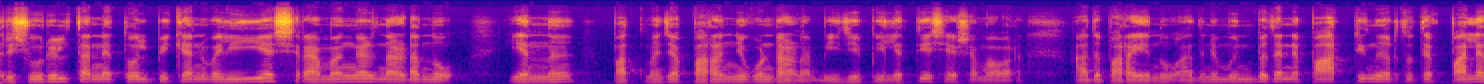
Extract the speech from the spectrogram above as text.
തൃശ്ശൂരിൽ തന്നെ തോൽപ്പിക്കാൻ വലിയ ശ്രമങ്ങൾ നടന്നു എന്ന് പത്മജ പറഞ്ഞുകൊണ്ടാണ് ബി ജെ പിയിലെത്തിയ ശേഷം അവർ അത് പറയുന്നു. അതിനു മുൻപ് തന്നെ പാർട്ടി നേതൃത്വത്തെ പല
